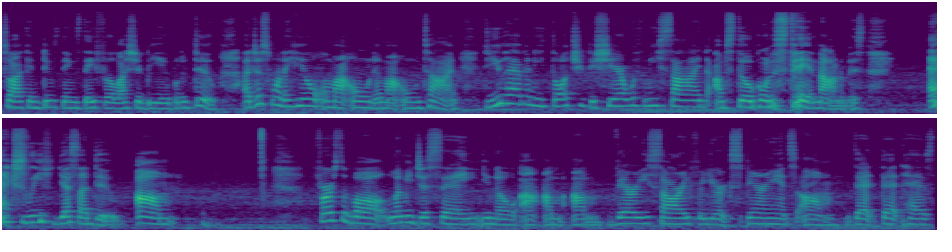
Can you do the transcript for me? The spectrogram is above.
so I can do things they feel I should be able to do. I just want to heal on my own in my own time. Do you have any thoughts you could share with me? Signed, I'm still going to stay anonymous. Actually, yes, I do. Um, first of all, let me just say, you know, I, am I'm, I'm very sorry for your experience. Um, that that has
